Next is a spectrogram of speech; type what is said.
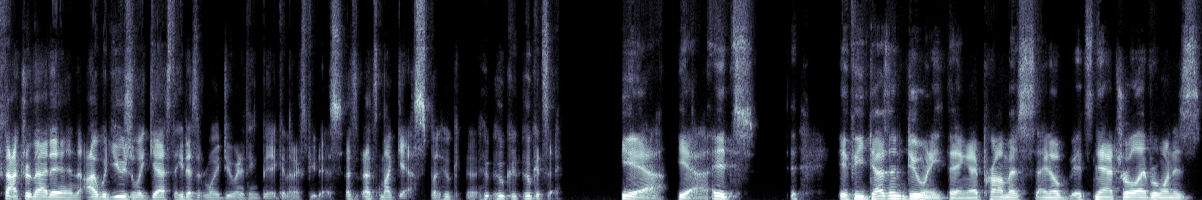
factor that in, I would usually guess that he doesn't really do anything big in the next few days. That's, that's my guess, but who who who could, who could say? Yeah, yeah. It's if he doesn't do anything, I promise. I know it's natural. Everyone is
